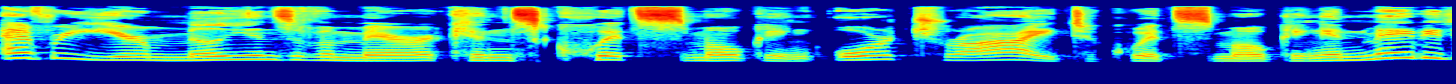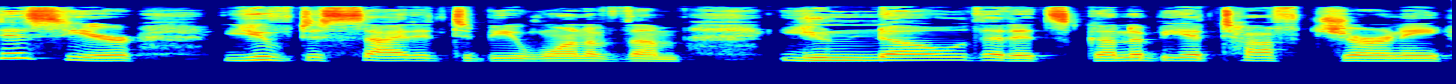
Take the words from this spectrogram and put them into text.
Every year, millions of Americans quit smoking or try to quit smoking. And maybe this year you've decided to be one of them. You know that it's going to be a tough journey,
